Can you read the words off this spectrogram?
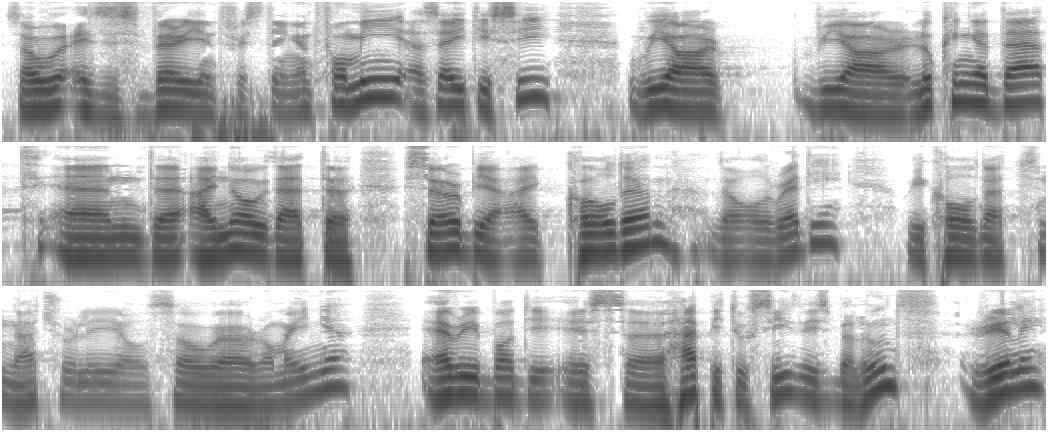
So it is very interesting. And for me, as ATC, we are we are looking at that, and uh, I know that uh, Serbia, I called them the already. We call that naturally also uh, Romania. Everybody is uh, happy to see these balloons, really,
